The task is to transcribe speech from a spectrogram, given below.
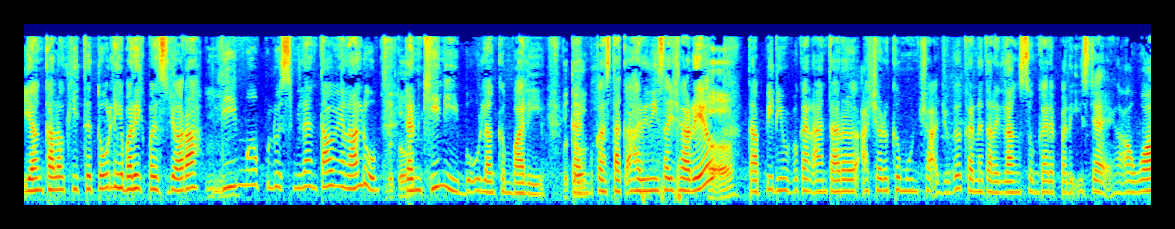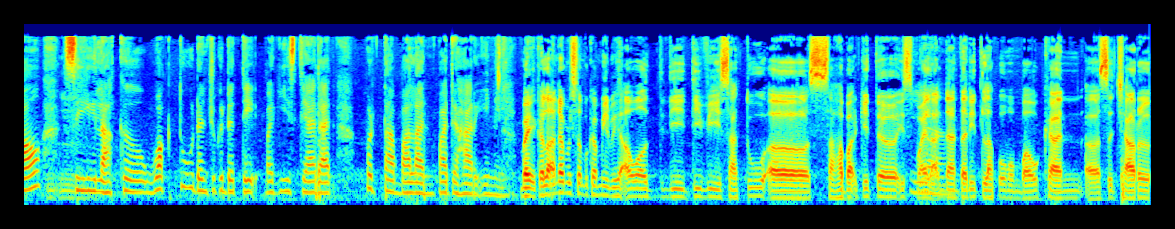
yang kalau kita toleh balik kepada sejarah hmm. 59 tahun yang lalu betul. dan kini berulang kembali. Betul. Dan bukan setakat hari ini saja Syaril uh-huh. tapi ini merupakan antara acara kemuncak juga kerana telah dilangsungkan daripada istiadat yang awal hmm. sehinggalah ke waktu dan juga detik bagi istiadat pertabalan pada hari ini. Baik, kalau anda bersama kami lebih awal di TV1 uh, sahabat kita Ismail yeah. Adnan tadi telah pun membawakan menceritakan uh, secara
